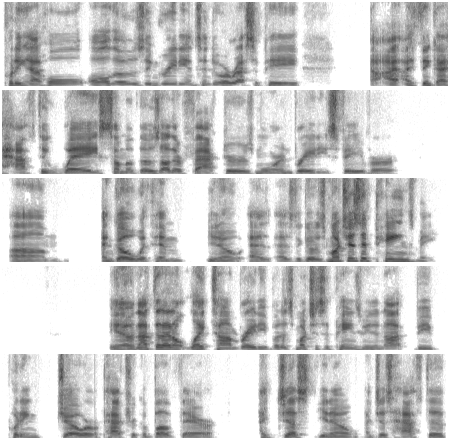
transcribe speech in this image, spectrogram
putting that whole all those ingredients into a recipe. I, I think I have to weigh some of those other factors more in Brady's favor, um, and go with him. You know, as as it goes. As much as it pains me, you know, not that I don't like Tom Brady, but as much as it pains me to not be putting Joe or Patrick above there, I just, you know, I just have to,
